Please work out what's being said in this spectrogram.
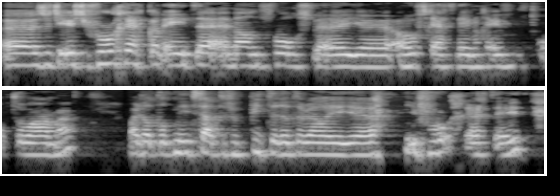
Uh, zodat je eerst je voorgerecht kan eten en dan vervolgens uh, je hoofdgerecht alleen nog even op te warmen. Maar dat dat niet staat te verpieteren terwijl je je, je voorgerecht eet.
